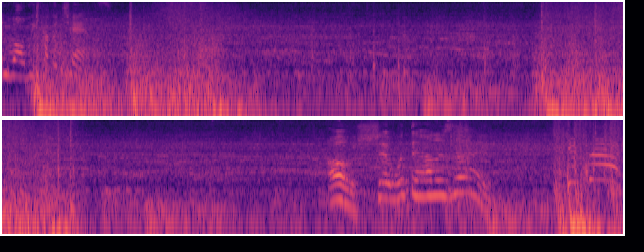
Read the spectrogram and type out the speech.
Now, descend while we have a chance. Oh shit, what the hell is that? Get back!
